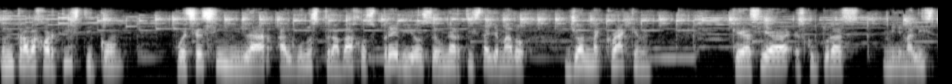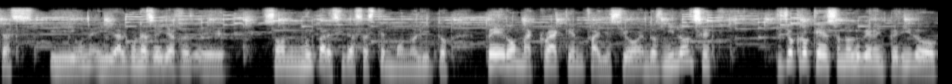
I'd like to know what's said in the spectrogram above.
un trabajo artístico, pues es similar a algunos trabajos previos de un artista llamado John McCracken, que hacía esculturas minimalistas y, algunas de ellas eh, son muy parecidas a este monolito, pero McCracken falleció en 2011. Pues yo creo que eso no le hubiera impedido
